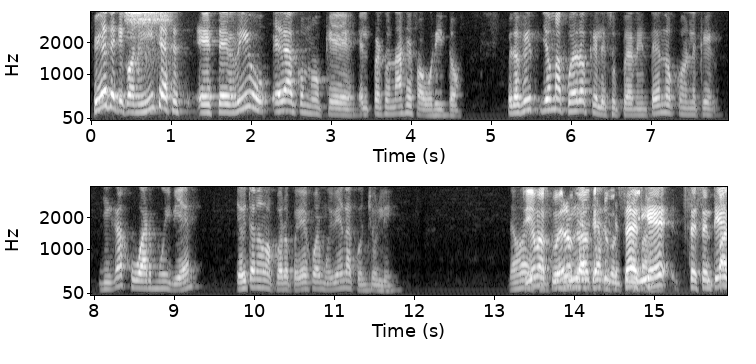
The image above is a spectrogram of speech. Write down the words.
Fíjate que cuando inicias este Ryu era como que el personaje favorito. Pero yo me acuerdo que el Super Nintendo con el que llegué a jugar muy bien, y ahorita no me acuerdo, pero llegué a jugar muy bien a con Chun-Li. Sí, yo me acuerdo, claro, ¿Sabes qué? Se sentía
